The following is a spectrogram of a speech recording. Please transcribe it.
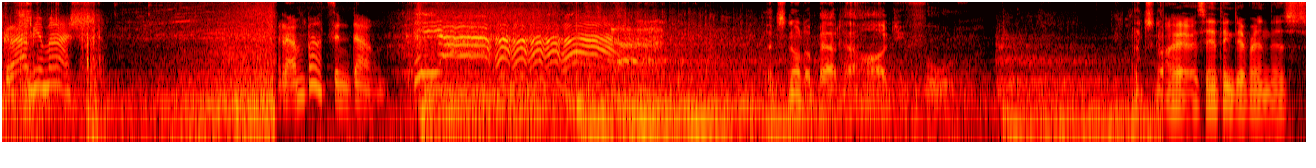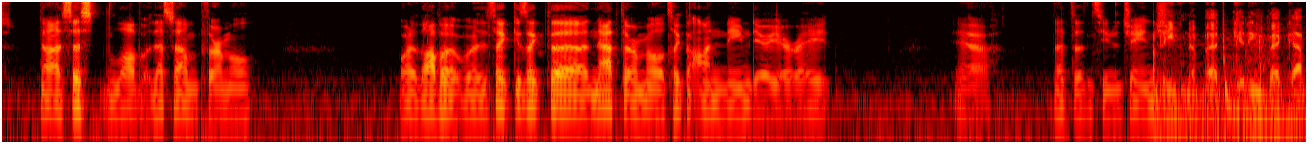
Grab your mash. Ramparts and down. It's not about how hard you fall. It's not. Okay, is anything different in this? No, it's just lava. That's um thermal. Or lava. It's like it's like the not thermal. It's like the unnamed area, right? Yeah, that doesn't seem to change. even about getting back up.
